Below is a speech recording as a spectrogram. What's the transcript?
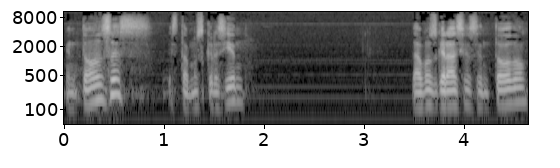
Entonces, estamos creciendo. Damos gracias en todo,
